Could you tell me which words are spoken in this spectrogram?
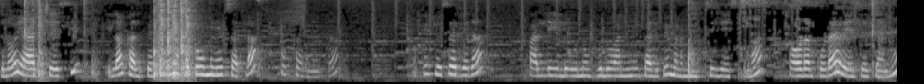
ఇందులో యాడ్ చేసి ఇలా కలిపేసుకుని ఒక టూ మినిట్స్ అట్లా కుక్ అవ్వనమాట ఓకే చూసారు కదా? పల్లీలు నువ్వులు అన్నీ కలిపి మనం మిక్సీ చేసుకున్న పౌడర్ కూడా వేసేసాను.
